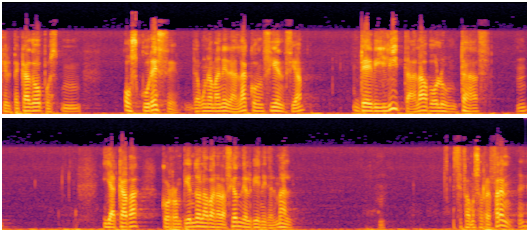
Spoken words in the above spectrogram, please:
que el pecado pues, mm, oscurece de alguna manera la conciencia, debilita la voluntad y acaba corrompiendo la valoración del bien y del mal. Ese famoso refrán ¿eh?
